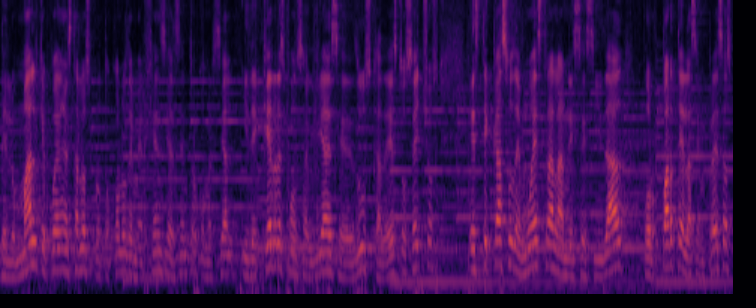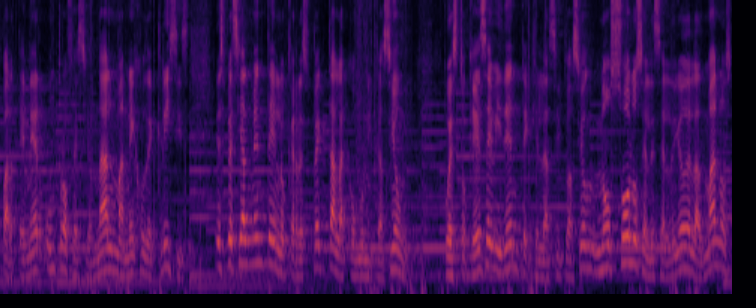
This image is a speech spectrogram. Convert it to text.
de lo mal que puedan estar los protocolos de emergencia del centro comercial y de qué responsabilidades se deduzca de estos hechos, este caso demuestra la necesidad por parte de las empresas para tener un profesional manejo de crisis, especialmente en lo que respecta a la comunicación, puesto que es evidente que la situación no solo se le salió de las manos,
